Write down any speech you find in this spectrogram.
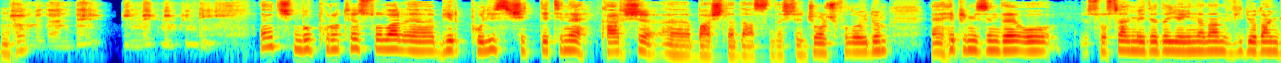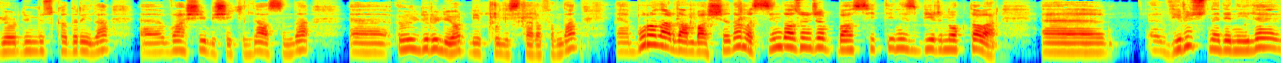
görmeden de bilmek mümkün değil. Evet şimdi bu protestolar e, bir polis şiddetine karşı e, başladı aslında. İşte George Floyd'un e, hepimizin de o sosyal medyada yayınlanan videodan gördüğümüz kadarıyla vahşi bir şekilde aslında öldürülüyor bir polis tarafından. buralardan başladı ama sizin de az önce bahsettiğiniz bir nokta var. virüs nedeniyle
